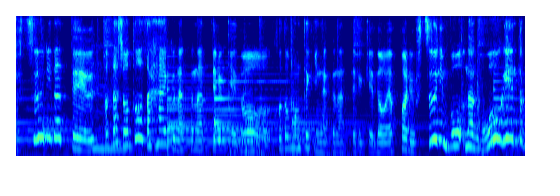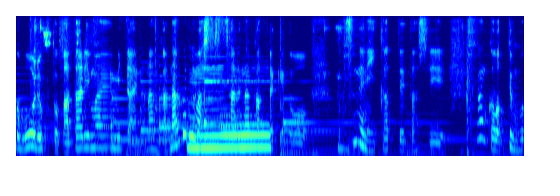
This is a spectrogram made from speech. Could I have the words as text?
普通にだってん。私お父さん早く亡くなってるけど子供の時に亡くなってるけどやっぱり普通に暴なんか暴言とか暴力とか当たり前みたいななんか殴りはされなかったけど常に怒ってたしなんかでも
